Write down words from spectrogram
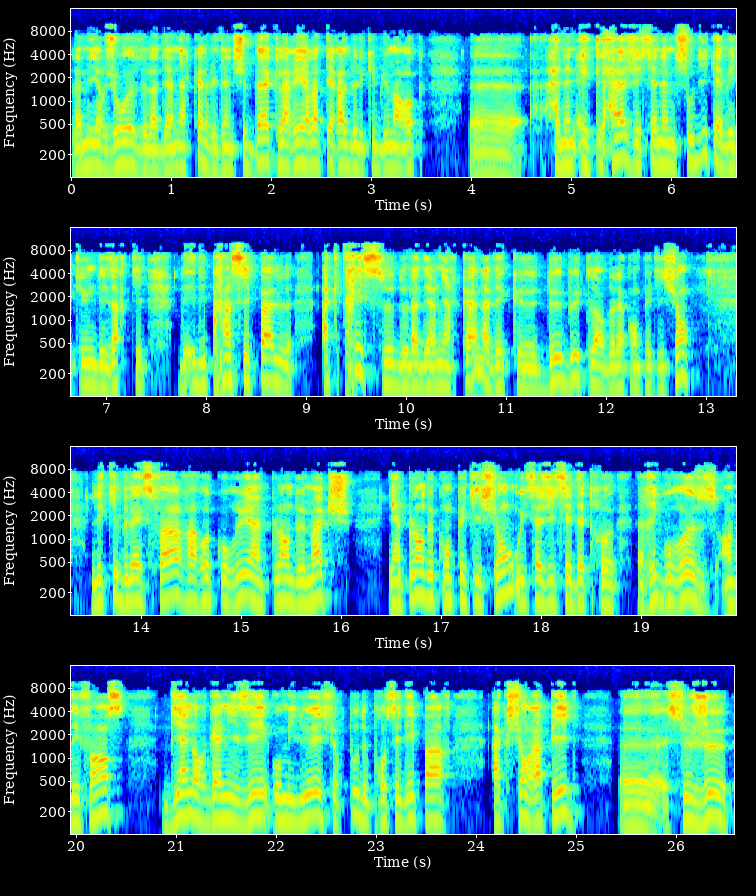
la meilleure joueuse de la dernière canne, Rizlan Chebek, l'arrière latéral de l'équipe du Maroc, euh, Hanan Ait Haj et Sanem Soudi, qui avait été une des, principales actrices de la dernière canne, avec euh, deux buts lors de la compétition. L'équipe de l'ASFAR a recouru à un plan de match et un plan de compétition où il s'agissait d'être rigoureuse en défense, bien organisée au milieu et surtout de procéder par action rapide. Euh, ce jeu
